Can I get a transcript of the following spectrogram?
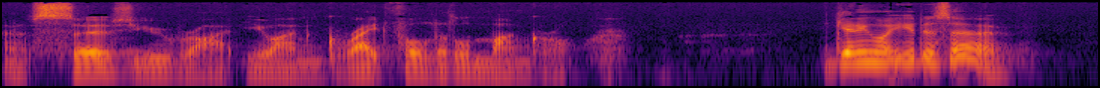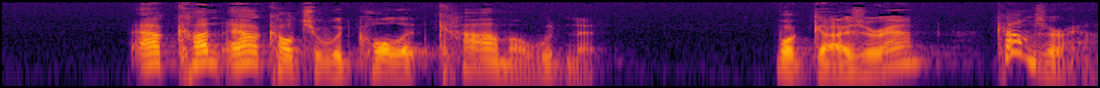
And it serves you right, you ungrateful little mongrel. You're getting what you deserve. Our, our culture would call it karma, wouldn't it? What goes around comes around.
